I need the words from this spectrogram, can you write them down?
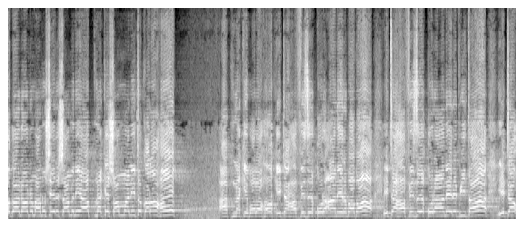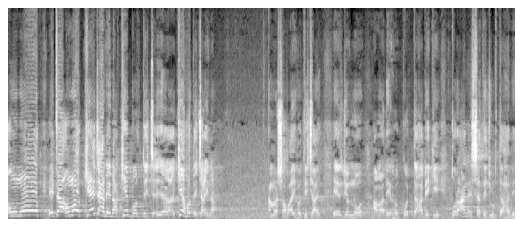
অগণন মানুষের সামনে আপনাকে সম্মানিত করা হোক। আপনাকে বলা হোক, এটা হাফিজে কোরআনের বাবা, এটা হাফিজে কোরআনের পিতা, এটা অমুক এটা অমুক কে জানে না, কে বলতে কে হতে চায় না? আমরা সবাই হতে চাই। এর জন্য আমাদের করতে হবে কি? কোরআনের সাথে জুড়তে হবে।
